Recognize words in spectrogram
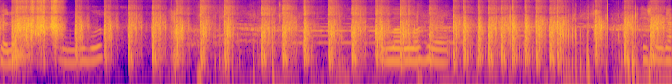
telefon. Ne bu? Allah Allah ya. Arkadaşlar gel.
